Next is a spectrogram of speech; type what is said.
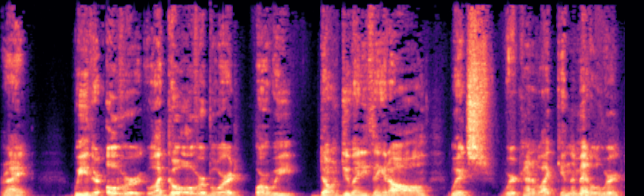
Right? We either over like go overboard or we don't do anything at all, which we're kind of like in the middle. We're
